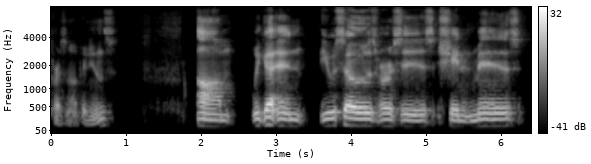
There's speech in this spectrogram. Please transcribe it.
personal opinions. Um, we get in Usos versus Shane and Miz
